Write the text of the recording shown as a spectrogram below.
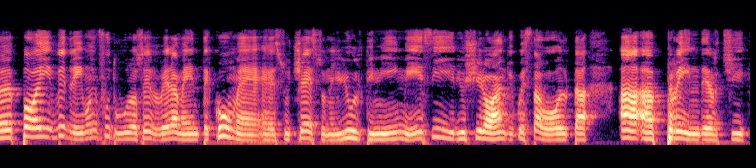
eh, poi vedremo in futuro se veramente come è successo negli ultimi mesi riuscirò anche questa volta a, a prenderci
